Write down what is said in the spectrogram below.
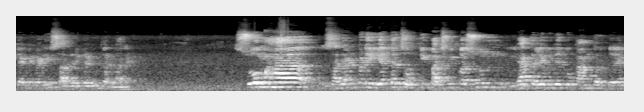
त्या ठिकाणी सादरीकरण करणार आहे. सोम हा साधारणपणे इयत्ता चौथी पाचवी पासून ह्या कलेमध्ये तो काम करतोय.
